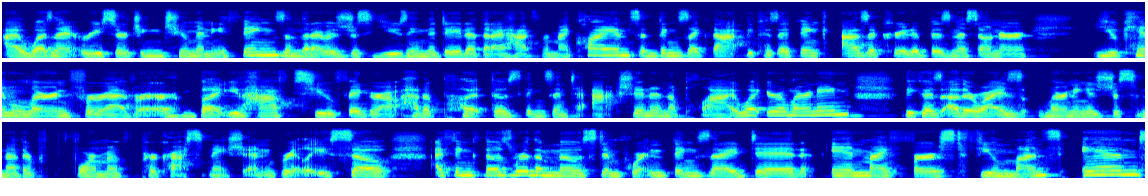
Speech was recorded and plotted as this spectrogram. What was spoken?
I wasn't researching too many things and that I was just using the data that I had from my clients and things like that. Because I think as a creative business owner, you can learn forever, but you have to figure out how to put those things into action and apply what you're learning mm-hmm. because otherwise, learning is just another form of procrastination, really. So, I think those were the most important things that I did in my first few months. And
